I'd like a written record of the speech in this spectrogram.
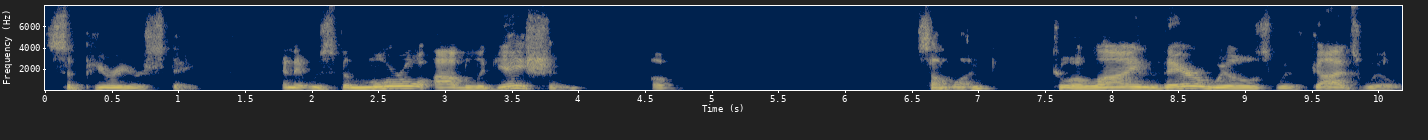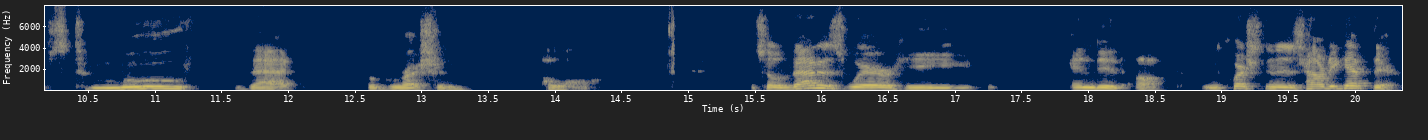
superior state. And it was the moral obligation of someone to align their wills with God's wills to move that progression along. So that is where he ended up. And the question is, how did he get there?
